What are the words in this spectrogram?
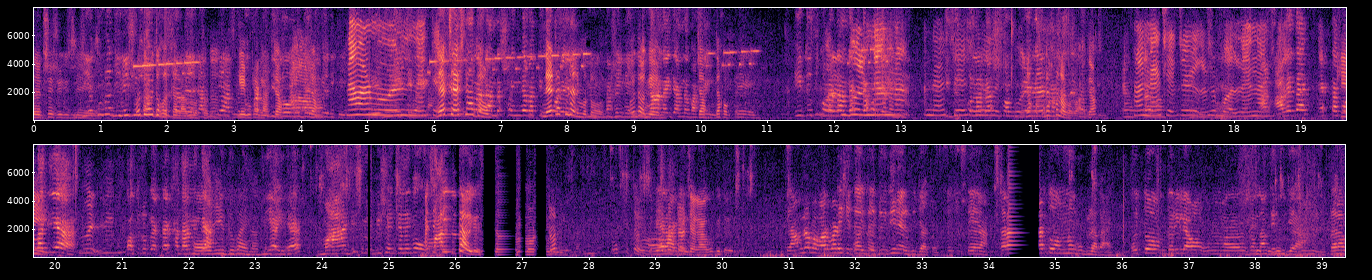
নেট শেষ হয়ে গেছে। যে কোনো জিনিস ওই তো ওই তো খেলার মতন গেম খেলা যাও যাও। নেট শেষ না তো নেট আছে না মোটো ওই তো গেম না এই যে আমরা যাও দেখো। আমরা দেখো না বাবা যাও একটা কলা দিয়া। কতটুকু একটা খাদার দিয়া এটা মা আচ্ছা গেছে মটন? মটন জায়গা বাবার বাড়ি খেতে হয়েছে দুই দিনের পূজা তো। তারা তো অন্য বুক লাগায়। ওই তো ধরিলা সংক্রান্তির পূজা। তারা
